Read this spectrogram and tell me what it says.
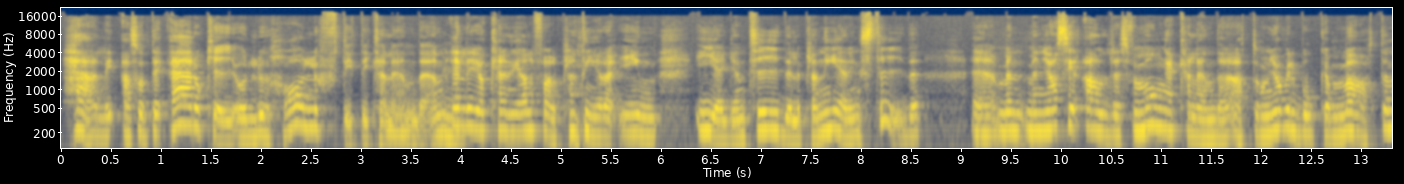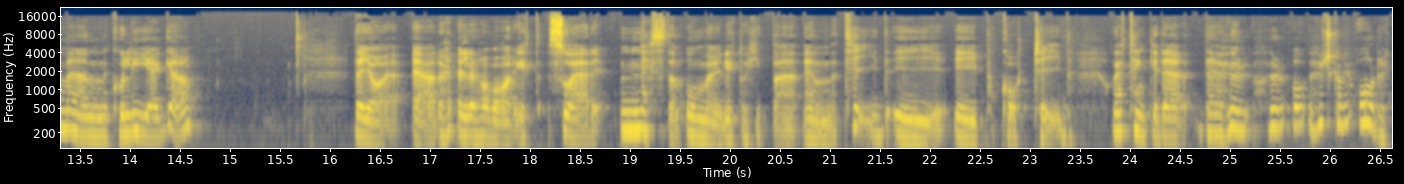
härligt, alltså det är okej att ha luftigt i kalendern. Eller jag kan i alla fall planera in egen tid eller planeringstid. Eh, Men, men jag ser alldeles för många kalendrar att om jag vill boka möten med en kollega där jag är eller har varit så är det nästan omöjligt att hitta en tid i, i, på kort tid. Och jag tänker, det, det, hur, hur, hur ska vi orka?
